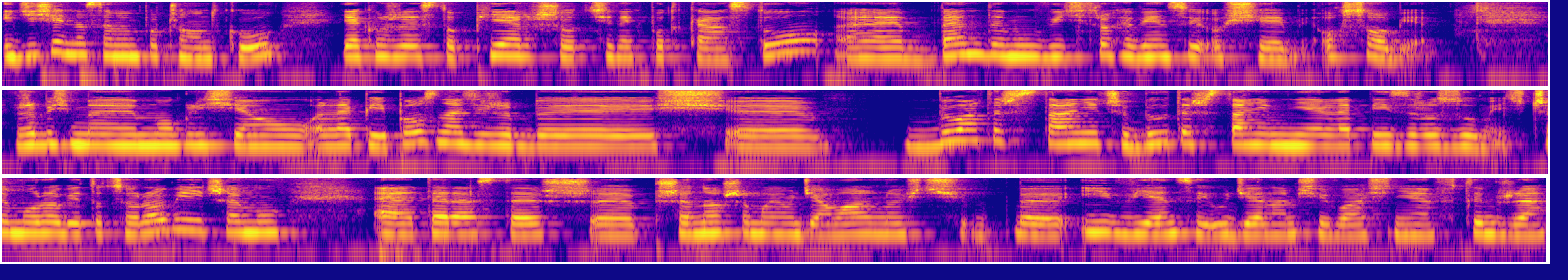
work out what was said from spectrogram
I dzisiaj na samym początku, jako że jest to pierwszy odcinek podcastu, e, będę mówić trochę więcej o, siebie, o sobie, żebyśmy mogli się lepiej poznać żebyś e, była też w stanie, czy był też w stanie mnie lepiej zrozumieć, czemu robię to, co robię i czemu e, teraz też e, przenoszę moją działalność e, i więcej udzielam się właśnie w tym, że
